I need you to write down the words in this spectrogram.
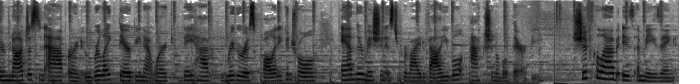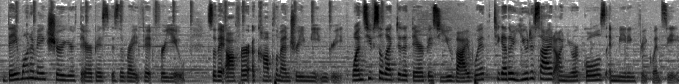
they're not just an app or an Uber like therapy network, they have rigorous quality control, and their mission is to provide valuable, actionable therapy. Shift Collab is amazing. They want to make sure your therapist is the right fit for you, so they offer a complimentary meet and greet. Once you've selected a therapist you vibe with, together you decide on your goals and meeting frequency.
